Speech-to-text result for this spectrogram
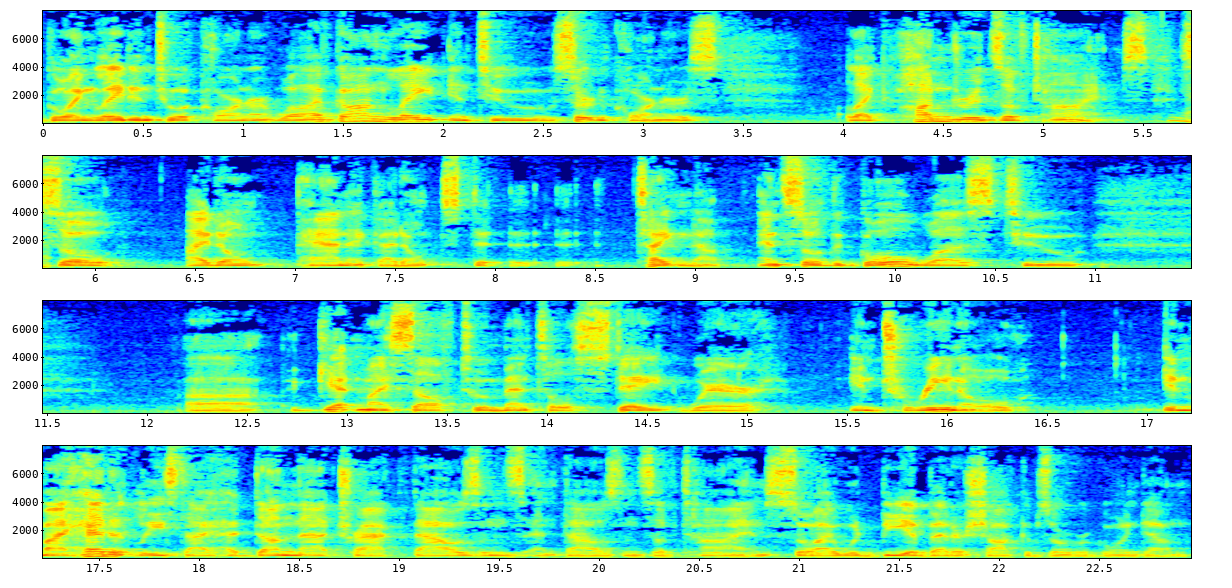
going late into a corner, well, I've gone late into certain corners like hundreds of times. Yeah. So I don't panic, I don't st- uh, tighten up. And so the goal was to uh, get myself to a mental state where in Torino, in my head at least, I had done that track thousands and thousands of times, so I would be a better shock absorber going down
